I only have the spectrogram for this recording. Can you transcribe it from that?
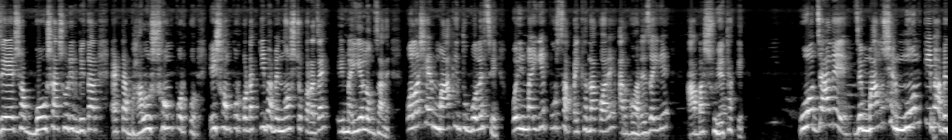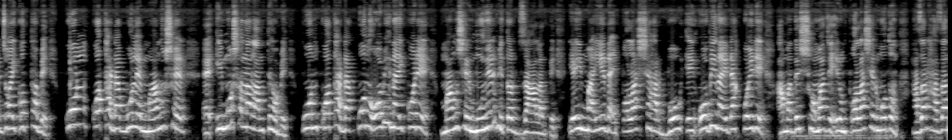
যে সব বউ শাশুড়ির ভিতর একটা ভালো সম্পর্ক, এই সম্পর্কটা কীভাবে নষ্ট করা যায়, এই মাইয়ে লোক জানে। পলাশের মা কিন্তু বলেছে, ওই মাইয়ে পুরসা পায়খানা করে আর ঘরে যাইয়ে আবার শুয়ে থাকে। ও জানে যে মানুষের মন কীভাবে জয় করতে হবে, কোন কথাটা বলে মানুষের ইমোশনাল আনতে হবে, কোন কথাটা, কোন অভিনয় করে মানুষের মনের ভিতর যা লাগবে। এই মাইয়েটাই পলাশ সাহার বউ, এই অভিনয়টা কইরে আমাদের সমাজে এরকম পলাশের মতন হাজার হাজার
